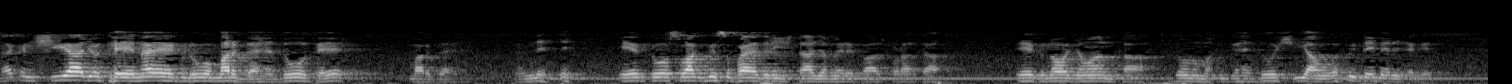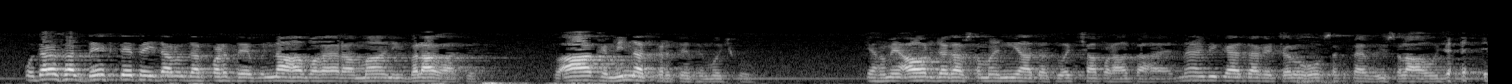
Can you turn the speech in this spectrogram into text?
لیکن شیعہ جو تھے نہ ایک دو وہ مر گئے ہیں، دو تھے مر گئے ہیں ایک تو اس وقت بھی سفید ریش تھا جب میرے پاس پڑا تھا، ایک نوجوان تھا، دونوں مر گئے دو شیعہ وہ بھی تھے میرے شاگرد وہ دراصل دیکھتے تھے، ادھر ادھر پڑھتے ناہ وغیرہ مانی بلاغاتے تو آ کے منت کرتے تھے مجھ کو۔ کہ ہمیں اور جگہ سمجھ نہیں آتا، تو اچھا پڑھاتا ہے۔ میں بھی کہتا کہ چلو ہو سکتا ہے وہی صلاح ہو جائے۔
